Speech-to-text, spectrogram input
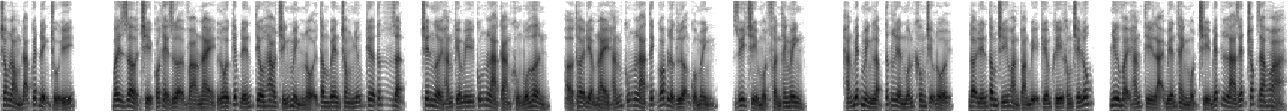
trong lòng đã quyết định chủ ý bây giờ chỉ có thể dựa vào này lôi kiếp đến tiêu hao chính mình nội tâm bên trong những kia tức giận, trên người hắn kiếm ý cũng là càng khủng bố hơn, ở thời điểm này hắn cũng là tích góp lực lượng của mình, duy trì một phần thanh minh. Hắn biết mình lập tức liền muốn không chịu nổi, đợi đến tâm trí hoàn toàn bị kiếm khí khống chế lúc, như vậy hắn thì lại biến thành một chỉ biết là giết chóc ra hỏa,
